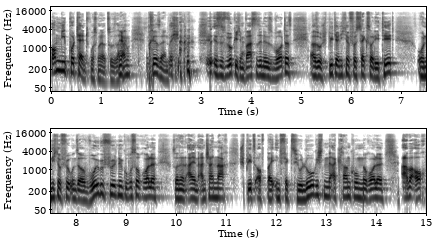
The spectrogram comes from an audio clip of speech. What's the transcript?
omnipotent, muss man dazu sagen. Ja, präsent. es ist wirklich im wahrsten Sinne des Wortes. Also spielt ja nicht nur für Sexualität und nicht nur für unser Wohlgefühl eine große Rolle, sondern allen Anschein nach spielt es auch bei infektiologischen Erkrankungen eine Rolle, aber auch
